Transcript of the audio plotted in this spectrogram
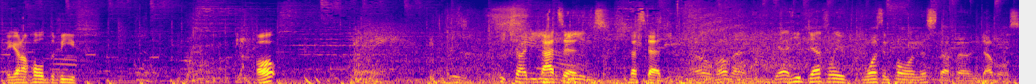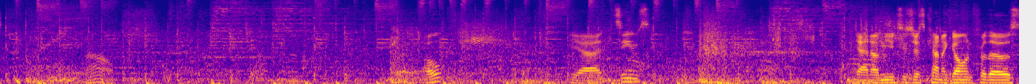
are you gonna hold the beef? Oh, He tried to use that's the it. beans. That's dead. Oh well then. Yeah, he definitely wasn't pulling this stuff out in doubles. Oh. Oh. Yeah, it seems. Yeah, no, Mewtwo's just kind of going for those,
